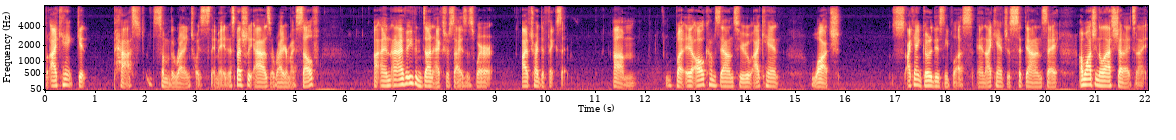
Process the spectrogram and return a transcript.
but I can't get past some of the writing choices they made, especially as a writer myself. And I've even done exercises where I've tried to fix it. Um, but it all comes down to I can't watch I can't go to Disney Plus and I can't just sit down and say I'm watching The Last Jedi tonight,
